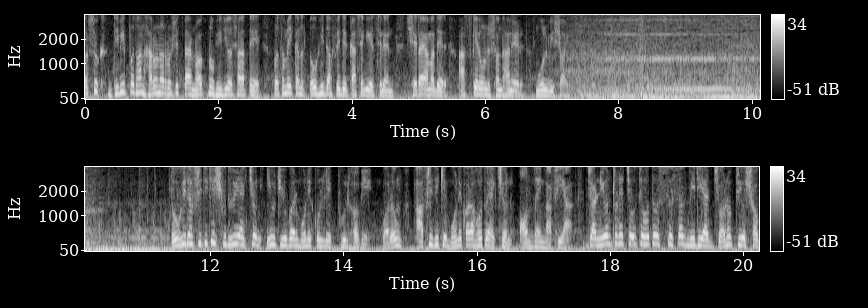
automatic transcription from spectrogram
দর্শক, ডিবি প্রধান হারুনার রশিদ তার নগ্ন ভিডিও সারাতে প্রথমেই কেন তৌহিদ আফ্রিদির কাছে গিয়েছিলেন, সেটাই আমাদের আজকের অনুসন্ধানের মূল বিষয়। তৌহিদ আফ্রিদিকে শুধুই একজন ইউটিউবার মনে করলে ভুল হবে, বরং আফ্রিদিকে মনে করা হতো একজন অনলাইন মাফিয়া, যার নিয়ন্ত্রণে চলতে হতো সোশ্যাল মিডিয়ার জনপ্রিয় সব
